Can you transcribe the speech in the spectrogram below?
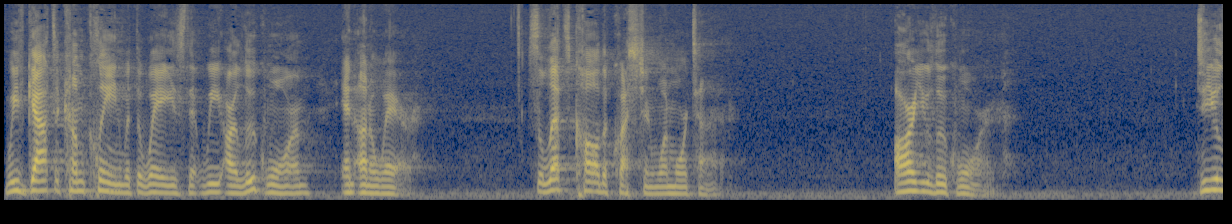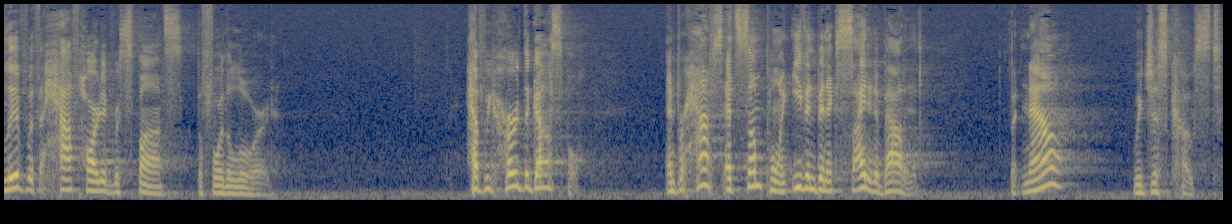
we've got to come clean with the ways that we are lukewarm and unaware. So, let's call the question one more time Are you lukewarm? Do you live with a half hearted response before the Lord? Have we heard the gospel? and perhaps at some point even been excited about it. But now we just coast.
